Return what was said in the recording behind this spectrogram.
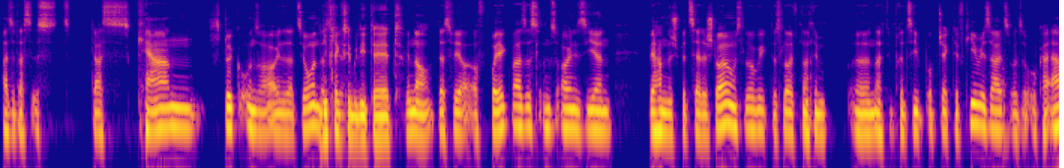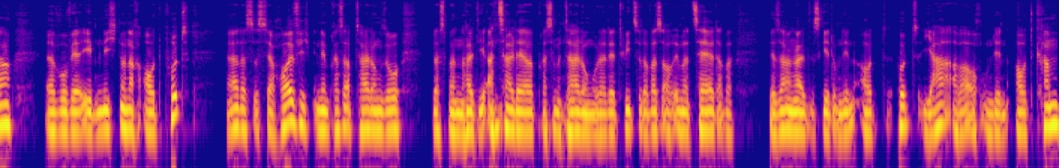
Also das ist das Kernstück unserer Organisation. Die Flexibilität. Wir, genau, dass wir auf Projektbasis uns organisieren. Wir haben eine spezielle Steuerungslogik, das läuft nach dem, äh, nach dem Prinzip Objective Key Results, also OKR, äh, wo wir eben nicht nur nach Output, ja, das ist ja häufig in den Presseabteilungen so, dass man halt die Anzahl der Pressemitteilungen oder der Tweets oder was auch immer zählt. Aber wir sagen halt, es geht um den Output, ja, aber auch um den Outcome.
